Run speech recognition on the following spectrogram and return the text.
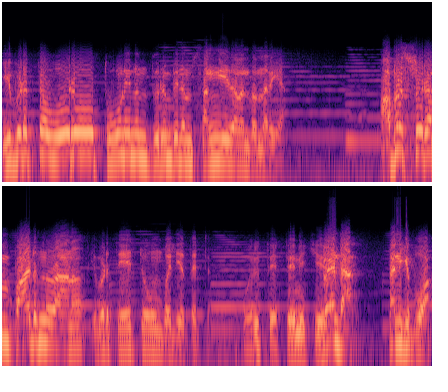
ഇവിടുത്തെ ഓരോ തൂണിനും തുരുമ്പിനും സംഗീതം എന്തെന്നറിയാം. അപസ്വരം പാടുന്നതാണ് ഇവിടുത്തെ ഏറ്റവും വലിയ തെറ്റ്. ഒരു തെറ്റെനിക്ക് വേണ്ട തനിക്ക് പോവാ.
